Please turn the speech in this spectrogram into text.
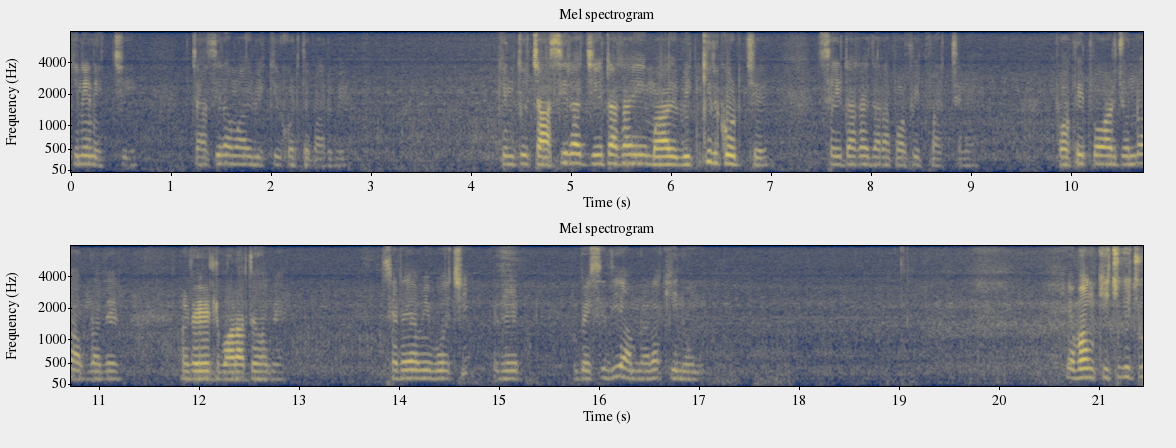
কিনে নিচ্ছি। চাষিরা মাল বিক্রি করতে পারবে। কিন্তু চাষিরা যে টাকায় মাল বিক্রি করছে, সেই টাকায় তারা প্রফিট পাচ্ছে না। প্রফিট পাওয়ার জন্য আপনাদের রেট বাড়াতে হবে। সেটাই আমি বলছি, রেট বেশি দিয়ে আপনারা কিনুন। এবং কিছু কিছু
